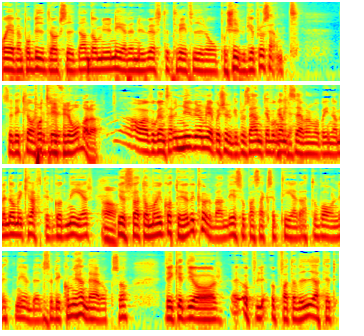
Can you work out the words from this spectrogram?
Och även på bidragssidan, de är ju nere nu efter 3-4 år på 20 procent. Så det är klart På det blir- 3-4 år bara? Ja, jag vågar inte säga. Nu är de nere på 20 procent. Jag vågar inte säga vad de var på innan. Men de är kraftigt gått ner. Ja. Just för att de har ju gått över kurvan. Det är så pass accepterat och vanligt med elbil. Så det kommer ju hända här också. Vilket gör, upp, uppfattar vi, att det är ett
